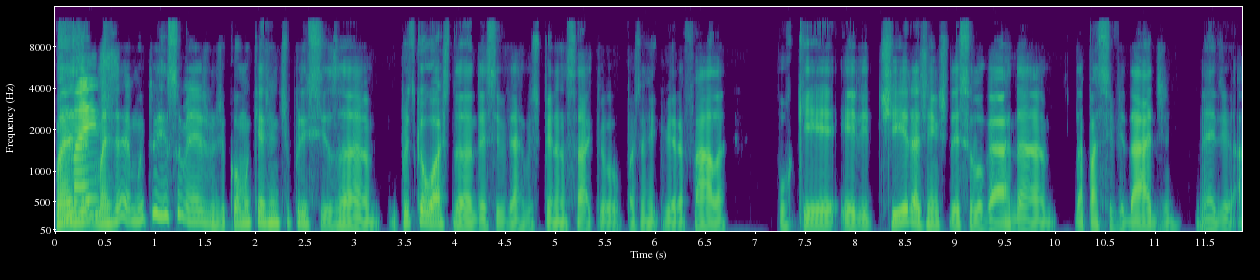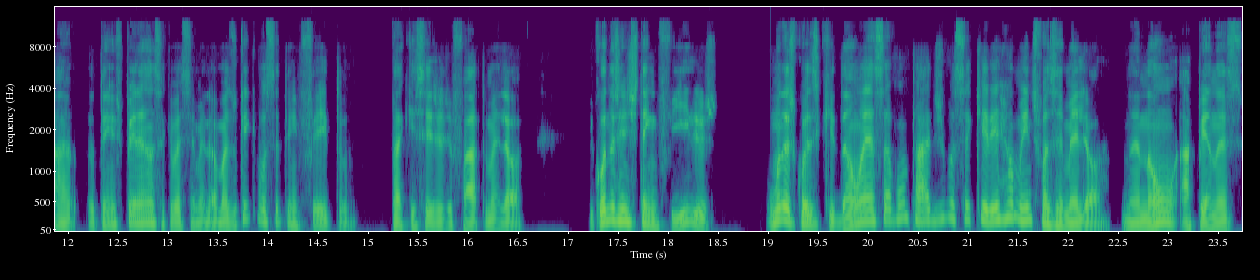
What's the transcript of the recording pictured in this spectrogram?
Mas, é- mas Mas é muito isso mesmo, de como que a gente precisa. Por isso que eu gosto da- desse verbo esperançar que o pastor Henrique Vieira fala, porque ele tira a gente desse lugar da, da passividade, né? De, ah, eu tenho esperança que vai ser melhor, mas o que que você tem feito para que seja de fato melhor. E quando a gente tem filhos, uma das coisas que dão é essa vontade de você querer realmente fazer melhor, né? Não apenas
